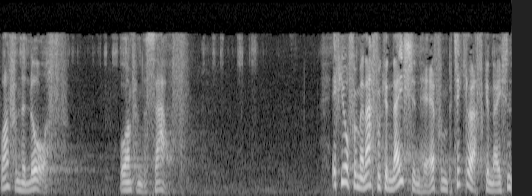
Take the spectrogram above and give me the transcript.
well, I'm from the north, or I'm from the south. If you're from an African nation here, from a particular African nation,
